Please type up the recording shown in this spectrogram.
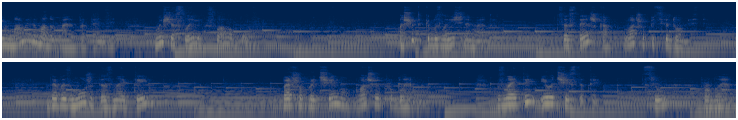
і в мами нема до мене претензій. Ми щасливі, слава Богу. А що таке безлогічний метод? Це стежка вашу підсвідомість, де ви зможете знайти першу причину вашої проблеми, знайти і очистити цю проблему,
